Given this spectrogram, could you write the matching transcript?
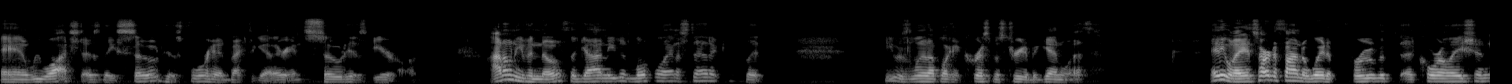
And we watched as they sewed his forehead back together and sewed his ear on. I don't even know if the guy needed local anesthetic, but he was lit up like a Christmas tree to begin with. Anyway, it's hard to find a way to prove a, correlation,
